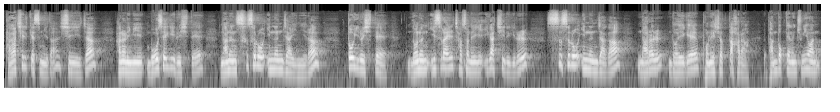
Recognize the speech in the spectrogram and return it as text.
다 같이 읽겠습니다. 시작. 하나님이 모세에게 이르시되 나는 스스로 있는 자이니라 또 이르시되 너는 이스라엘 자손에게 이같이 이르기를 스스로 있는 자가 나를 너에게 보내셨다 하라. 반복되는 중요한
